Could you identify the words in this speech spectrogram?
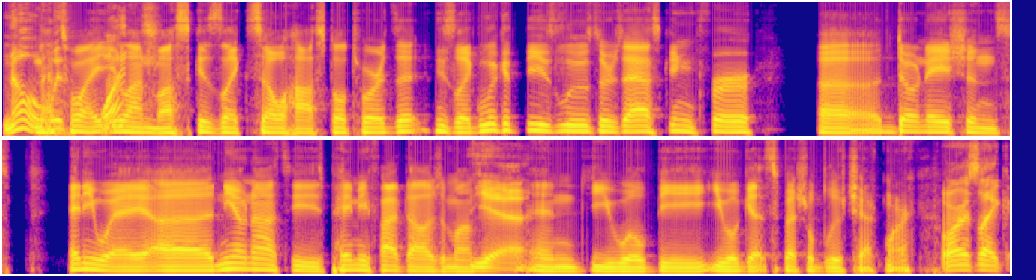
No, And that's with why what? Elon Musk is like so hostile towards it. He's like, look at these losers asking for uh, donations. Anyway, uh, neo Nazis pay me five dollars a month, Yeah. and you will be you will get special blue check mark. Or it's like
